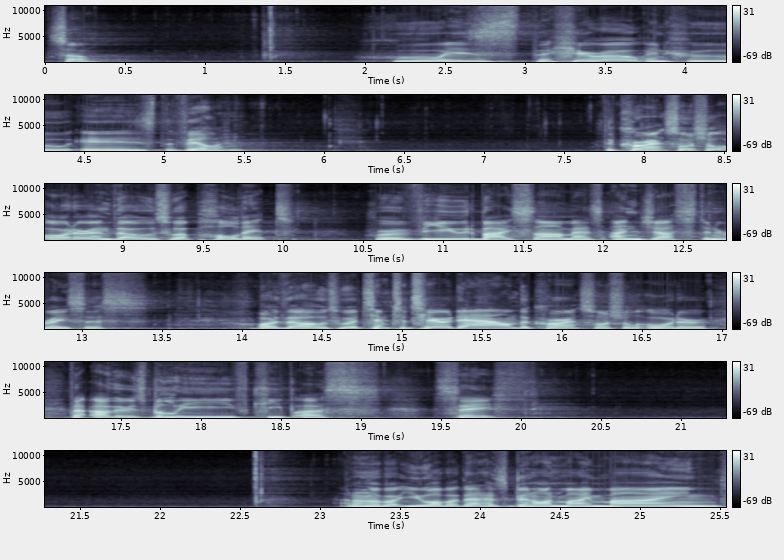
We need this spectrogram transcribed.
So, who is the hero and who is the villain? The current social order and those who uphold it, who are viewed by some as unjust and racist, or those who attempt to tear down the current social order that others believe keep us safe. I don't know about you all, but that has been on my mind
